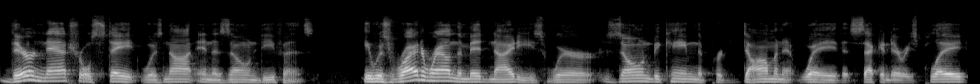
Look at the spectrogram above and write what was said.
their natural state was not in a zone defense. It was right around the mid 90s where zone became the predominant way that secondaries played.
